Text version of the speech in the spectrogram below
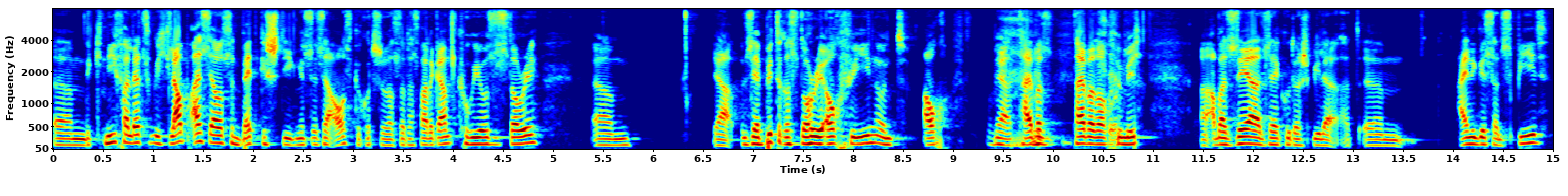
ähm, eine Knieverletzung. Ich glaube, als er aus dem Bett gestiegen ist, ist er ausgerutscht oder so. Das war eine ganz kuriose Story. Ähm, ja, sehr bittere Story auch für ihn und auch ja, teilweise, teilweise auch für mich. Aber sehr, sehr guter Spieler. Hat ähm, einiges an Speed,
